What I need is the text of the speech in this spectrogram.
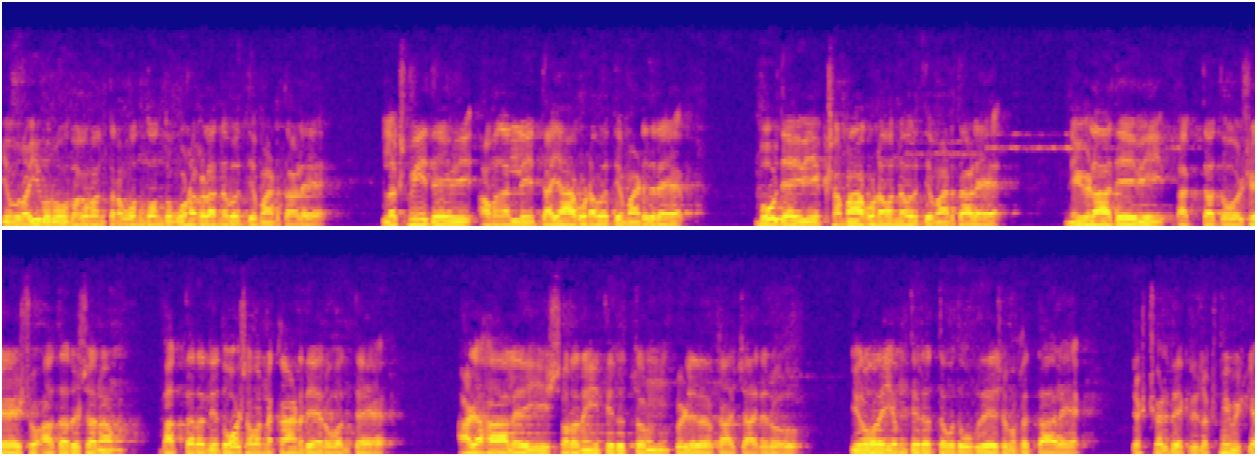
ಇವರು ಐವರು ಭಗವಂತನ ಒಂದೊಂದು ಗುಣಗಳನ್ನು ವೃದ್ಧಿ ಮಾಡ್ತಾಳೆ. ಲಕ್ಷ್ಮೀ ದೇವಿ ಅವನಲ್ಲಿ ದಯಾ ಗುಣ ವೃದ್ಧಿ ಮಾಡಿದರೆ ಭೂದೇವಿ ಕ್ಷಮಾಗುಣವನ್ನು ವೃದ್ಧಿ ಮಾಡ್ತಾಳೆ. ನೀಳಾದೇವಿ ಭಕ್ತ ದೋಷೇಶು ಅದರ್ಶನಂ ಭಕ್ತರಲ್ಲಿ ದೋಷವನ್ನು ಕಾಣದೇ ಇರುವಂತೆ ಅಳಹಾಲೆ ಈಶ್ವರನೈ ತಿರುತ್ತಂ ಪಿಳ್ಳಿಲೋಕಾಚಾರ್ಯರು ಇರುವರೆಯಂ ತಿರುತ್ತವುದು ಉಪದೇಶ ಮುಖತ್ತಾಲೆ ಎಷ್ಟು ಹೇಳ್ಬೇಕ್ರಿ ಲಕ್ಷ್ಮೀ ವಿಷಯ?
